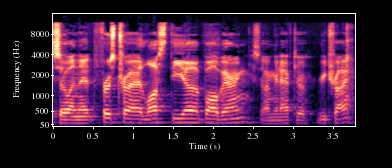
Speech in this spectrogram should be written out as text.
So on that first try I lost the uh, ball bearing, so I'm going to have to retry.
